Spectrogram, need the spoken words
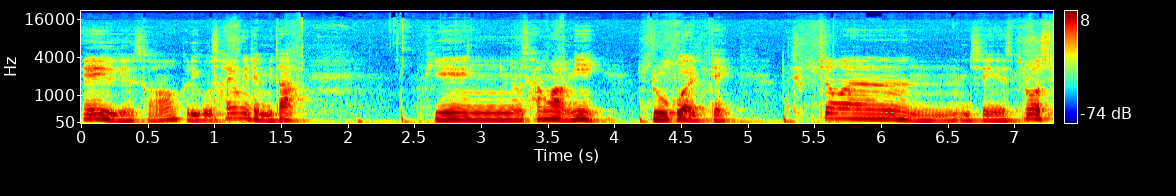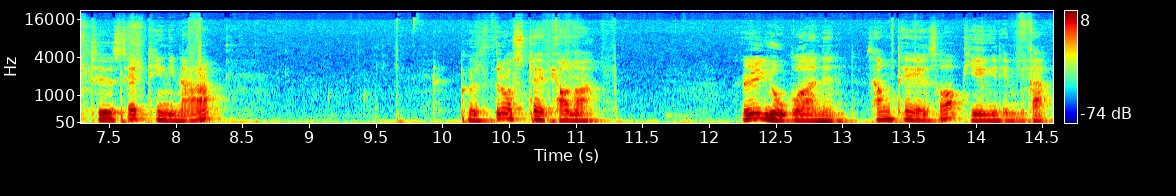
의해서 그리고 사용이 됩니다. 비행 상황이 요구할 때 특정한 이제 스러스트 세팅이나 그 스러스트의 변화 를 요구하는 상태에서 비행이 됩니다.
